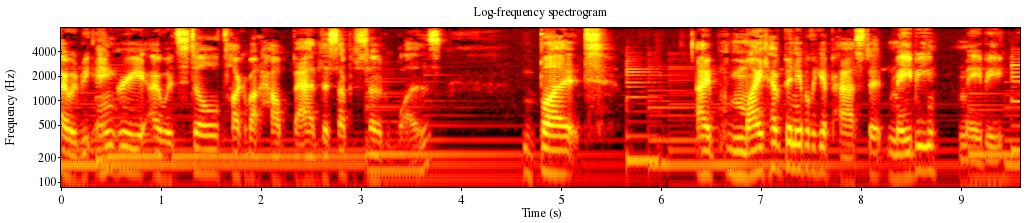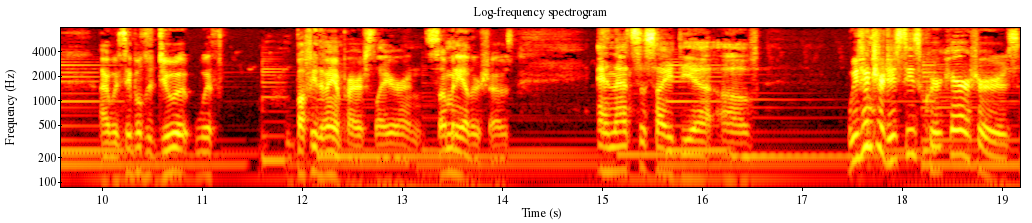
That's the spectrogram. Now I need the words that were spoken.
I would be angry. I would still talk about how bad this episode was. But I might have been able to get past it. Maybe, maybe. I was able to do it with Buffy the Vampire Slayer and so many other shows. And that's this idea of we've introduced these queer characters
